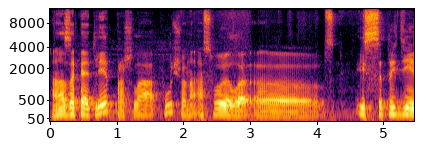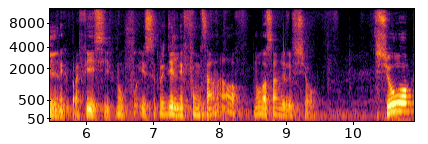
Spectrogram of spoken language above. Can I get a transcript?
она за пять лет прошла путь, что она освоила э, из сопредельных профессий, ну, из сопредельных функционалов, ну, на самом деле все. Все,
